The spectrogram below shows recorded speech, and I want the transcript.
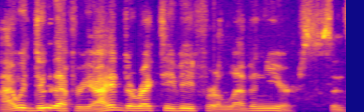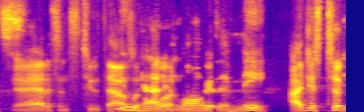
I would do that for you. I had DirecTV for 11 years since Yeah, I had it since 2000. you had it longer than me. I just took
